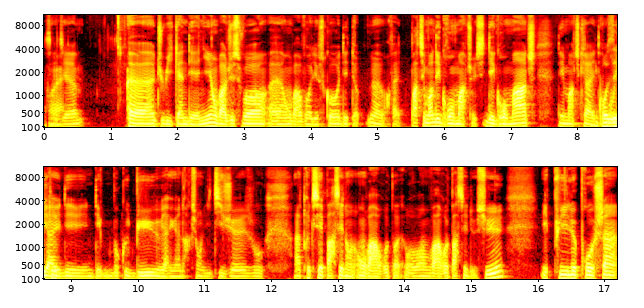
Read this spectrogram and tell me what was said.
Ça Ouais. veut dire, euh, du week-end dernier, on va juste voir, euh, on va voir les scores des top, euh, en fait, pratiquement des gros matchs aussi, des gros matchs, des matchs qui a été, où il y a eu des, des, beaucoup de buts, il y a eu une action litigieuse ou un truc s'est passé, donc on va repa- on va repasser dessus. Et puis le prochain,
